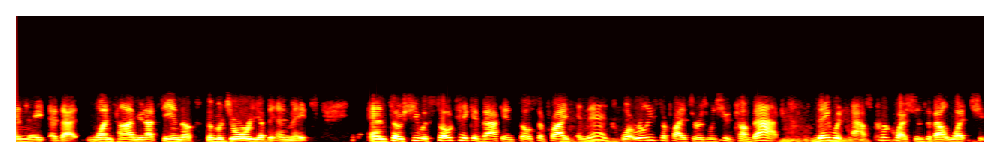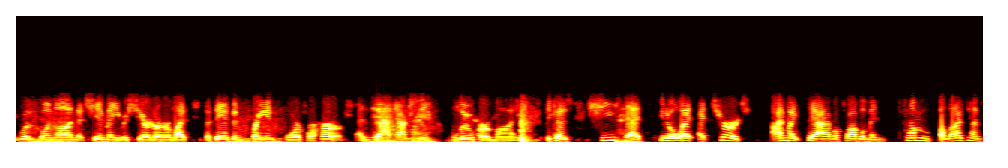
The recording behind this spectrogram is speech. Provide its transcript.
inmate at that one time. You're not seeing the the majority of the inmates. And so she was so taken back and so surprised. And then what really surprised her is when she would come back, they would ask her questions about what she, was going on that she had maybe shared in her life that they had been praying for for her. And that actually blew her mind because she said, you know what, at church, I might say I have a problem, and some a lot of times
